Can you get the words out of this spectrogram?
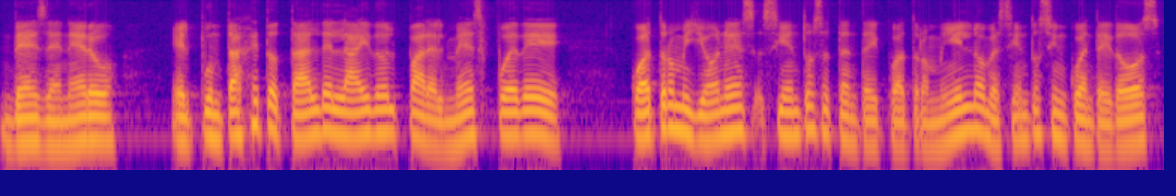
desde enero. El puntaje total del idol para el mes fue de 4.174.952.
